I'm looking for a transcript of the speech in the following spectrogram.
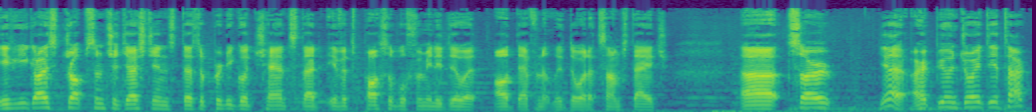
if you guys drop some suggestions, there's a pretty good chance that if it's possible for me to do it, I'll definitely do it at some stage. Uh, so, yeah, I hope you enjoyed the attack,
